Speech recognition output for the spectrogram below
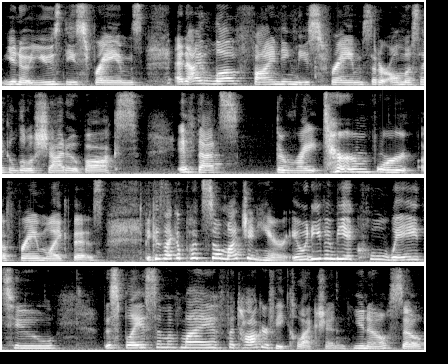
you know, used these frames and I love finding these frames that are almost like a little shadow box if that's the right term for a frame like this because I could put so much in here. It would even be a cool way to display some of my photography collection, you know? So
